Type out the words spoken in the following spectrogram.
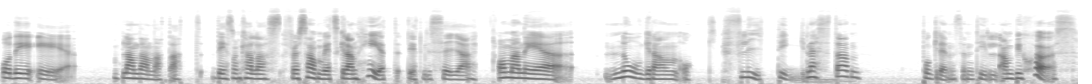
Och det är bland annat att det som kallas för samvetsgrannhet, det vill säga om man är noggrann och flitig, nästan på gränsen till ambitiös.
